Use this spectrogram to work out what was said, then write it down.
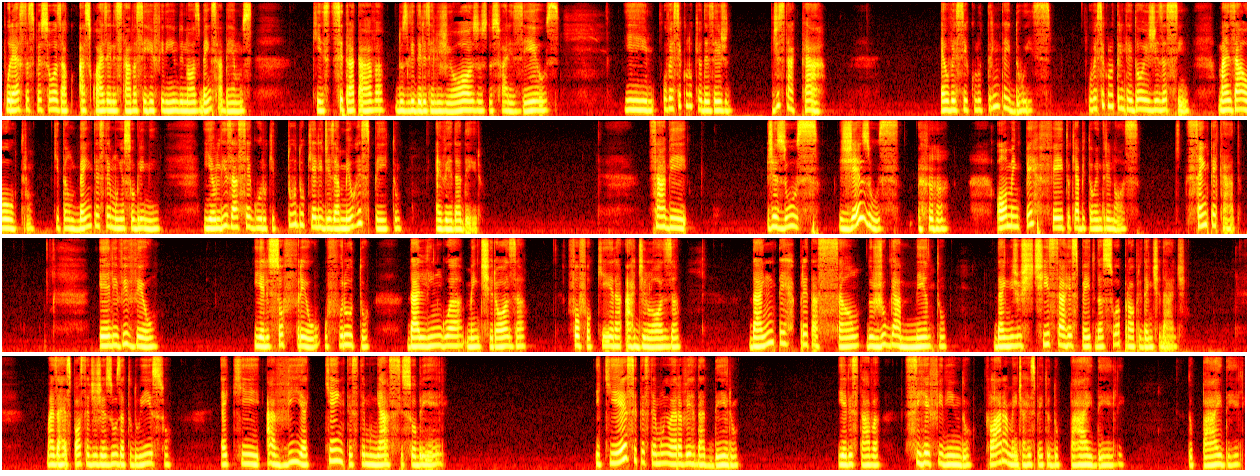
por estas pessoas às quais ele estava se referindo, e nós bem sabemos que se tratava dos líderes religiosos, dos fariseus. E o versículo que eu desejo destacar é o versículo 32. O versículo 32 diz assim: Mas há outro que também testemunha sobre mim, e eu lhes asseguro que tudo o que ele diz a meu respeito é verdadeiro. Sabe, Jesus, Jesus, homem perfeito que habitou entre nós, sem pecado, ele viveu e ele sofreu o fruto da língua mentirosa, fofoqueira, ardilosa, da interpretação, do julgamento, da injustiça a respeito da sua própria identidade. Mas a resposta de Jesus a tudo isso é que havia quem testemunhasse sobre ele. E que esse testemunho era verdadeiro. E ele estava se referindo claramente a respeito do pai dele, do pai dele.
